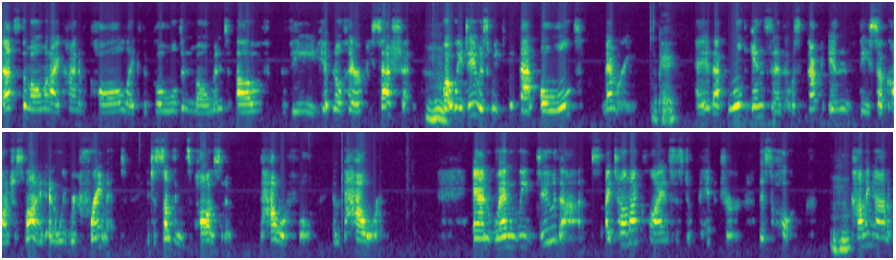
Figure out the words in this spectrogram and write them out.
that's the moment I kind of call like the golden moment of the hypnotherapy session. Mm-hmm. What we do is we take that old memory, okay, okay, that old incident that was stuck in the subconscious mind, and we reframe it into something that's positive, powerful, empowering. And when we do that, I tell my clients is to picture this hook mm-hmm. coming out of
